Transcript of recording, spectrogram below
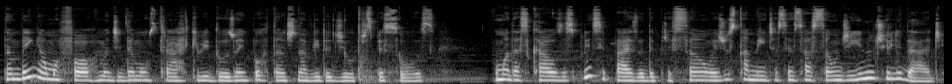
também é uma forma de demonstrar que o idoso é importante na vida de outras pessoas. Uma das causas principais da depressão é justamente a sensação de inutilidade,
